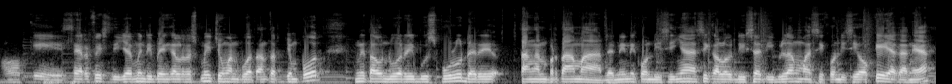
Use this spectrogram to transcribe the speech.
Oke, servis dijamin di bengkel resmi cuman buat antar jemput. Ini tahun 2010 dari tangan pertama dan ini kondisinya sih kalau bisa dibilang masih kondisi oke ya, Kang ya.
